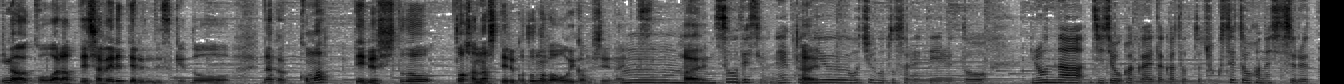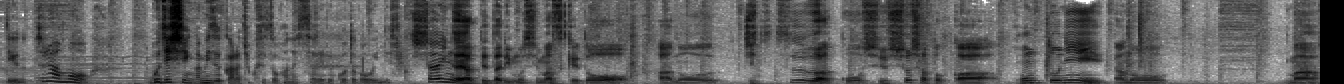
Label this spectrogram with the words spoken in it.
今はこう笑って喋れてるんですけどなんか困ってる人と話してることのが多いかもしれないです。はい、そうですよね。こういうお仕事されていると、はい、いろんな事情を抱えた方と直接お話しするっていうそれはもうご自身が自ら直接お話しされることが多いんですか？社員がやってたりもしますけどあの実はこう出所者とか本当にあのまあ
